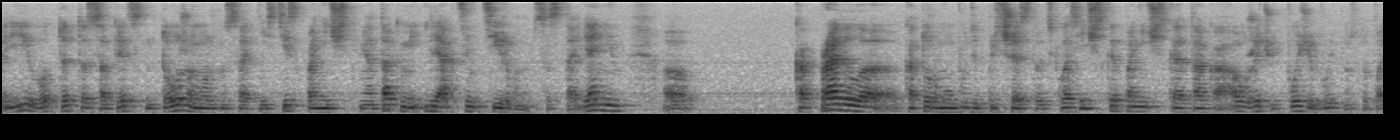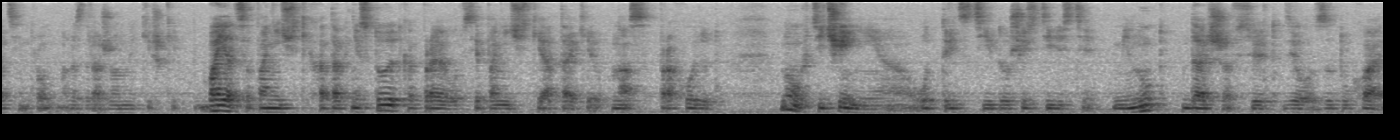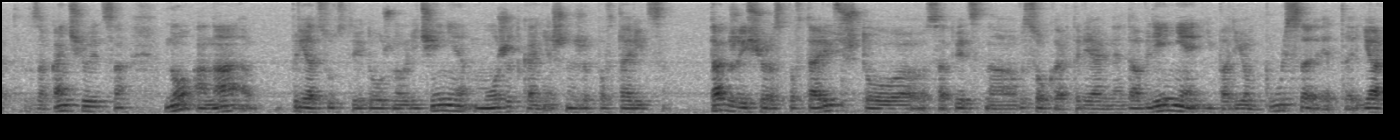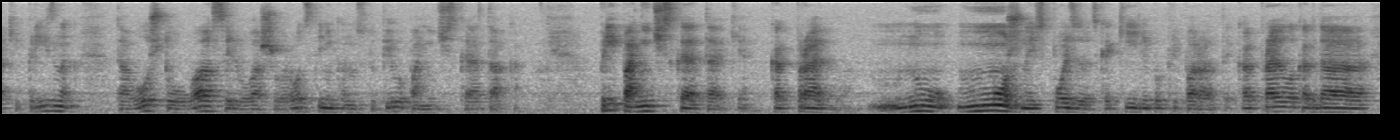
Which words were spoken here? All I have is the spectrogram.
И вот это, соответственно, тоже можно соотнести с паническими атаками или акцентированным состоянием, э, как правило, которому будет предшествовать классическая паническая атака, а уже чуть позже будет наступать синдром раздраженной кишки. Бояться панических атак не стоит, как правило, все панические атаки у нас проходят ну, в течение от 30 до 60 минут. Дальше все это дело затухает, заканчивается, но она при отсутствии должного лечения может, конечно же, повториться. Также еще раз повторюсь, что, соответственно, высокое артериальное давление и подъем пульса – это яркий признак того, что у вас или у вашего родственника наступила паническая атака. При панической атаке, как правило, ну, можно использовать какие-либо препараты. Как правило, когда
